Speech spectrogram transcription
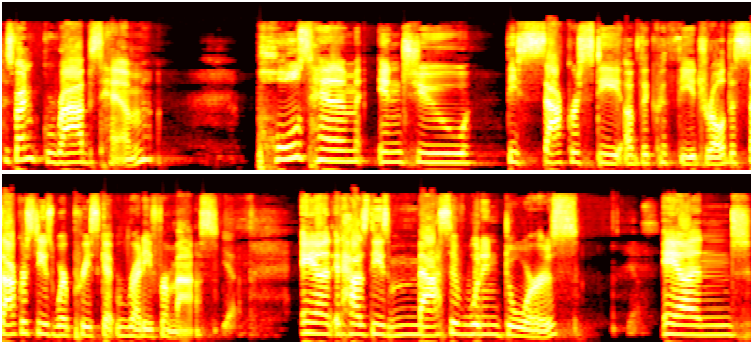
his friend grabs him, pulls him into the sacristy of the cathedral. The sacristy is where priests get ready for mass Yeah. And it has these massive wooden doors Yes. and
